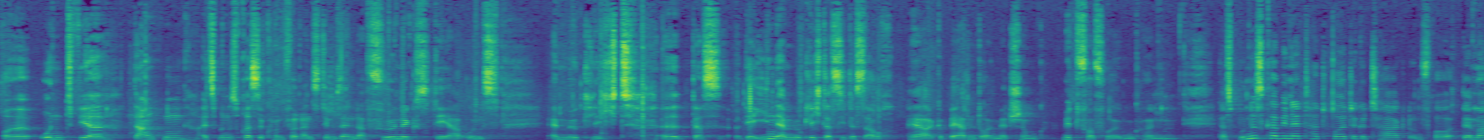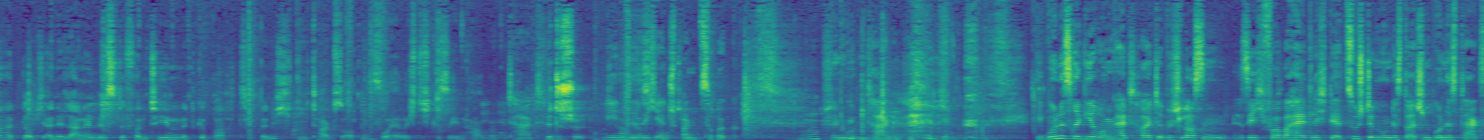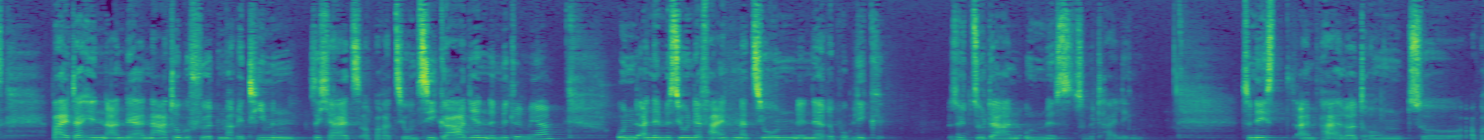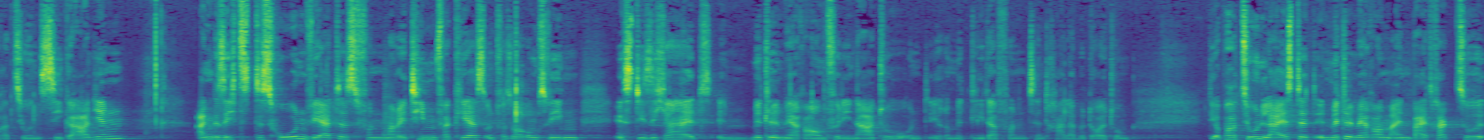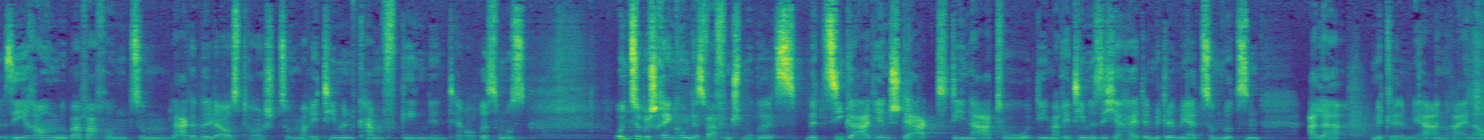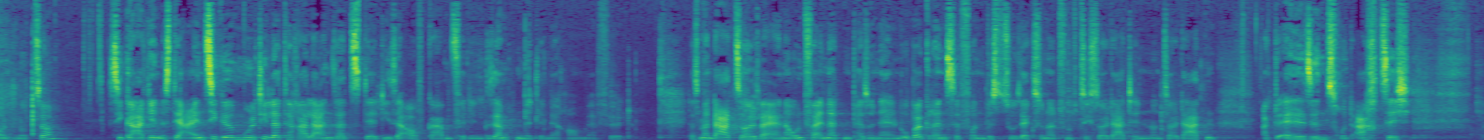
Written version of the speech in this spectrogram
Äh, und wir danken als Bundespressekonferenz dem Sender Phoenix, der uns ermöglicht, äh, dass, der Ihnen ermöglicht, dass Sie das auch per Gebärdendolmetschung mitverfolgen können. Das Bundeskabinett hat heute getagt und Frau Demmer hat, glaube ich, eine lange Liste von Themen mitgebracht, wenn ich die Tagesordnung vorher richtig gesehen habe. In der Tat. Bitte schön. Lehnen Sie sich entspannt zurück. Schönen guten Tag. Die Bundesregierung hat heute beschlossen, sich vorbehaltlich der Zustimmung des Deutschen Bundestags weiterhin an der NATO-geführten maritimen Sicherheitsoperation Sea Guardian im Mittelmeer und an der Mission der Vereinten Nationen in der Republik Südsudan UNMISS zu beteiligen. Zunächst ein paar Erläuterungen zur Operation Sea Guardian. Angesichts des hohen Wertes von maritimen Verkehrs- und Versorgungswegen ist die Sicherheit im Mittelmeerraum für die NATO und ihre Mitglieder von zentraler Bedeutung. Die Operation leistet im Mittelmeerraum einen Beitrag zur Seeraumüberwachung, zum Lagebildaustausch, zum maritimen Kampf gegen den Terrorismus und zur Beschränkung des Waffenschmuggels. Mit Sea Guardian stärkt die NATO die maritime Sicherheit im Mittelmeer zum Nutzen aller Mittelmeeranrainer und Nutzer. Sea Guardian ist der einzige multilaterale Ansatz, der diese Aufgaben für den gesamten Mittelmeerraum erfüllt. Das Mandat soll bei einer unveränderten personellen Obergrenze von bis zu 650 Soldatinnen und Soldaten, aktuell sind es rund 80,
